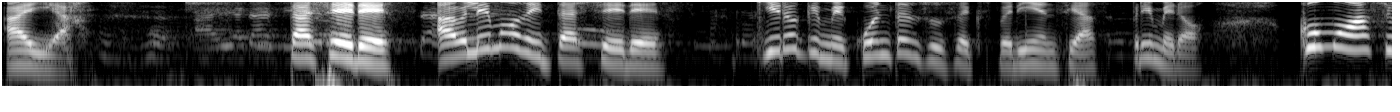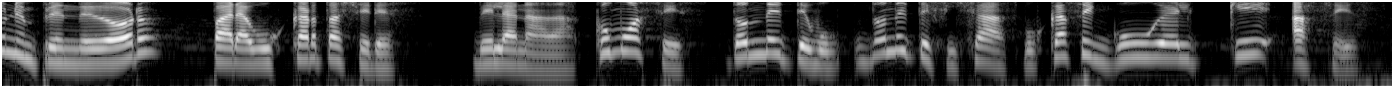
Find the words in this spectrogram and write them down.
Allá. Talleres. Hablemos de talleres. Quiero que me cuenten sus experiencias. Primero, ¿cómo hace un emprendedor para buscar talleres de la nada? ¿Cómo haces? ¿Dónde te, dónde te fijas? ¿Buscas en Google? ¿Qué haces?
